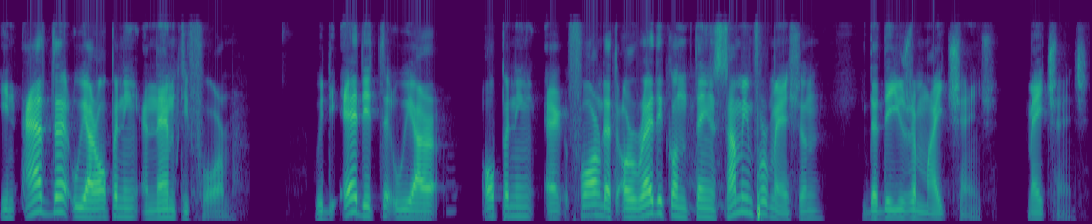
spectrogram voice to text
In add, we are opening an empty form. With the edit, we are opening a form that already contains some information that the user might change, may change.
